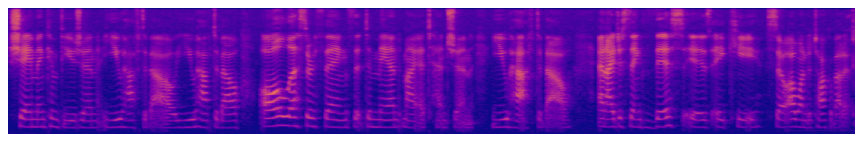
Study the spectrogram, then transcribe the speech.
shame and confusion. You have to bow. You have to bow. All lesser things that demand my attention. You have to bow." And I just think this is a key. So I wanted to talk about it.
